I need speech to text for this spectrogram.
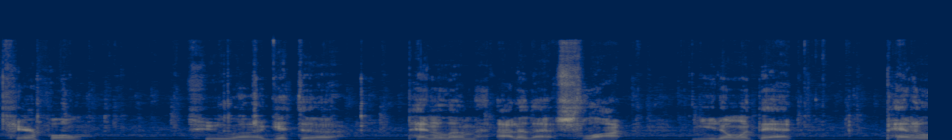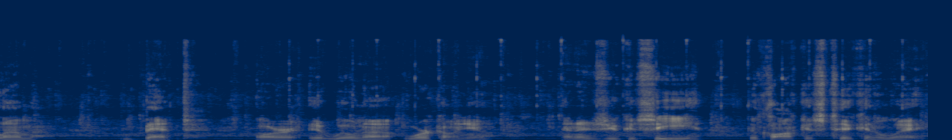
careful to uh, get the pendulum out of that slot. You don't want that pendulum bent or it will not work on you. And as you can see, the clock is ticking away.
